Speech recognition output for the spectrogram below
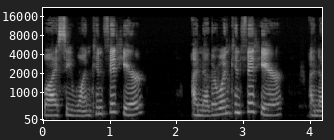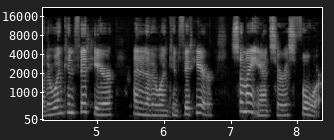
Well, I see one can fit here, another one can fit here, another one can fit here, and another one can fit here. So my answer is 4.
